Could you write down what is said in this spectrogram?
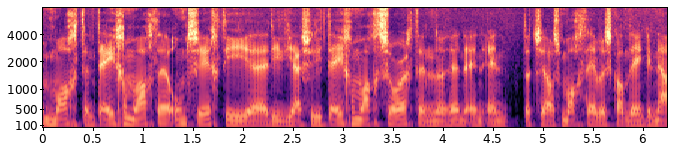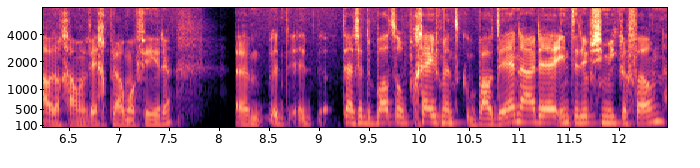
macht en tegenmacht. Hè, omzicht, die, eh, die juist voor die tegenmacht zorgt. En, en, en dat je als machthebbers kan denken, nou dan gaan we wegpromoveren. Um, tijdens het debat op een gegeven moment Baudet naar de interruptiemicrofoon.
